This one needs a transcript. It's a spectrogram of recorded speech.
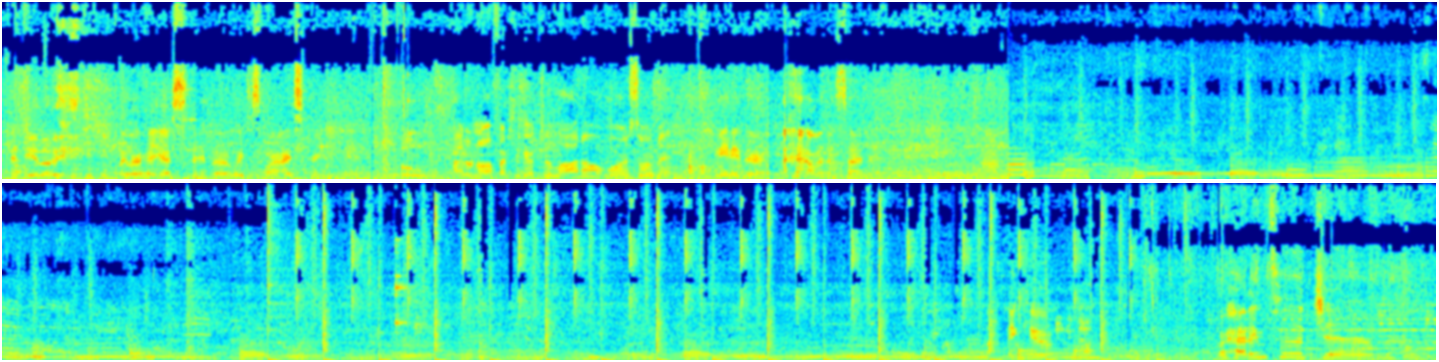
Back at Eataly. we were here yesterday, but we just want ice cream. Oh, I don't know if I should get gelato or sorbet. Me neither. I haven't decided. Thank you. We're heading to the gym.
